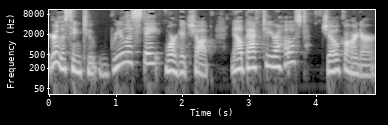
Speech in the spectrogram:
You're listening to Real Estate Mortgage Shop. Now back to your host, Joe Garner.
